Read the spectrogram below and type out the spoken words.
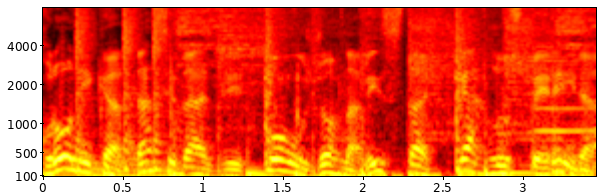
Crônica da Cidade, com o jornalista Carlos Pereira.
